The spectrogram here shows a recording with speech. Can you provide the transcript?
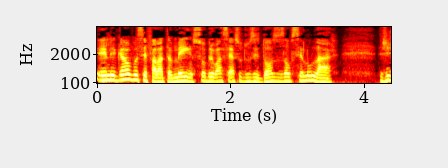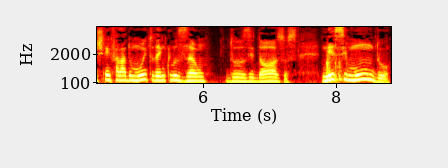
É legal você falar também sobre o acesso dos idosos ao celular. A gente tem falado muito da inclusão dos idosos nesse mundo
